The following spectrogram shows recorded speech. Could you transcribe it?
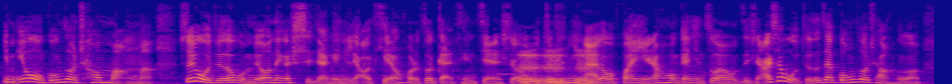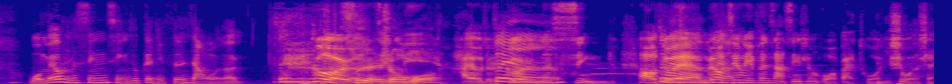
因因为我工作超忙嘛，所以我觉得我没有那个时间跟你聊天或者做感情建设。就是你来了，我欢迎，然后我赶紧做完我自己。而且我觉得在工作场合，我没有什么心情就跟你分享我的。个人私人生活，还有就是个人的性哦，对，没有精力分享性生活，拜托，你是我的谁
